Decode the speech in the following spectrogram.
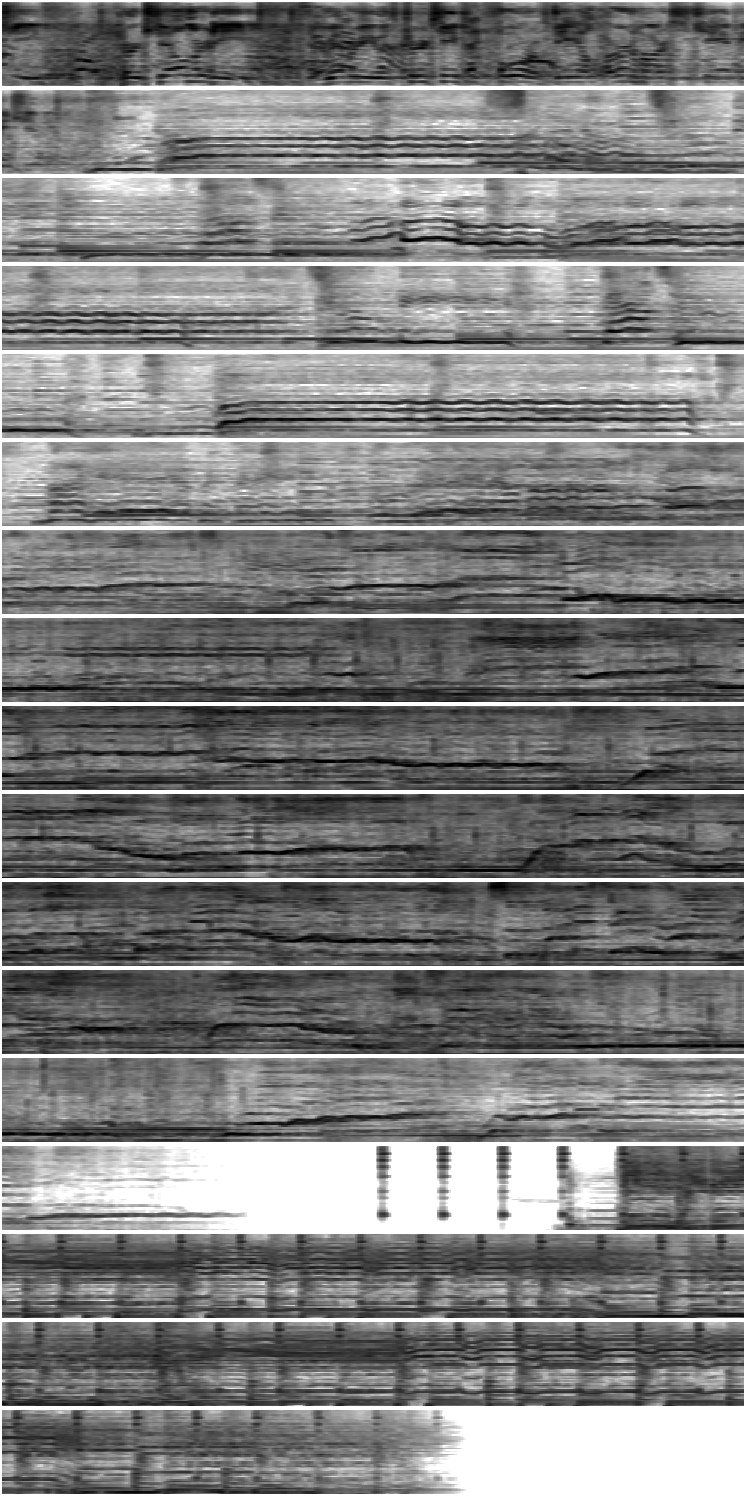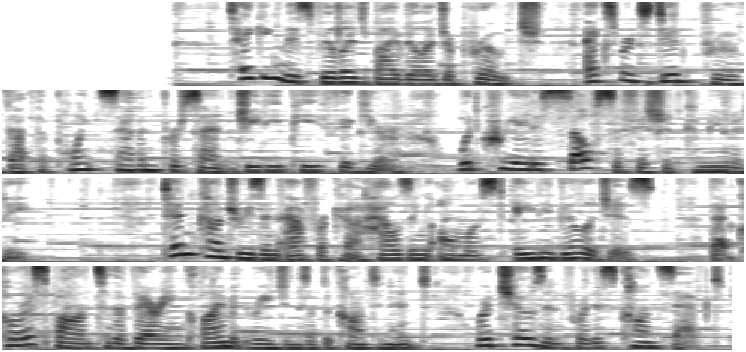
Chief, Kurt Shelmerdine. I remember he was crew chief for four of Dale Earnhardt's championship. Taking this village by village approach, experts did prove that the 0.7% GDP figure would create a self sufficient community. Ten countries in Africa housing almost 80 villages that correspond to the varying climate regions of the continent were chosen for this concept.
